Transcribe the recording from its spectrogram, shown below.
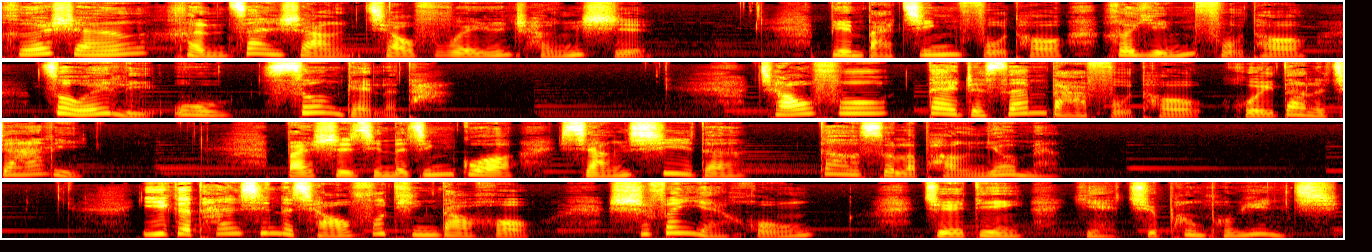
河神很赞赏樵夫为人诚实，便把金斧头和银斧头作为礼物送给了他。樵夫带着三把斧头回到了家里，把事情的经过详细的告诉了朋友们。一个贪心的樵夫听到后，十分眼红，决定也去碰碰运气。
